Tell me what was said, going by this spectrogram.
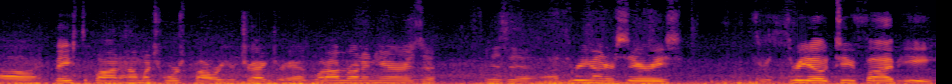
uh, based upon how much horsepower your tractor has. What I'm running here is a is a, a 300 series 3025E.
